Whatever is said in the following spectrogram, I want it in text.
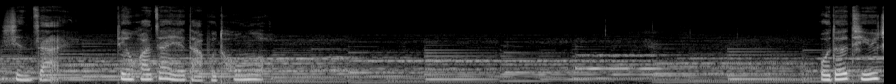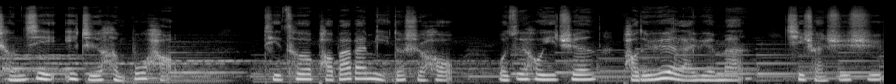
现在电话再也打不通了。我的体育成绩一直很不好，体测跑八百米的时候，我最后一圈跑得越来越慢，气喘吁吁。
